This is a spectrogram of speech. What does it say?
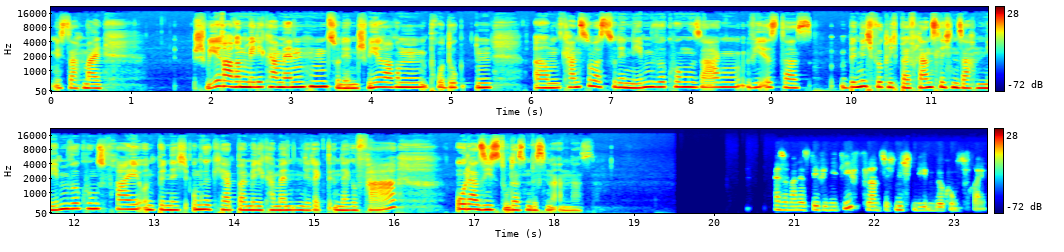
ich sag mal, schwereren Medikamenten, zu den schwereren Produkten. Ähm, kannst du was zu den Nebenwirkungen sagen? Wie ist das? Bin ich wirklich bei pflanzlichen Sachen nebenwirkungsfrei und bin ich umgekehrt bei Medikamenten direkt in der Gefahr? Oder siehst du das ein bisschen anders? Also man ist definitiv pflanzlich nicht nebenwirkungsfrei.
